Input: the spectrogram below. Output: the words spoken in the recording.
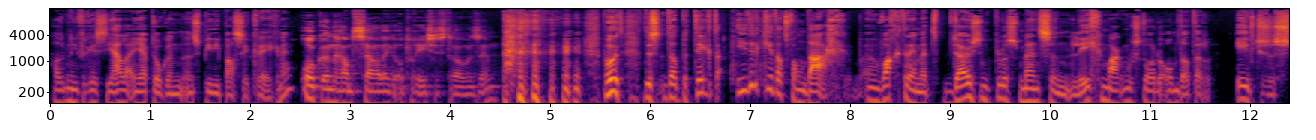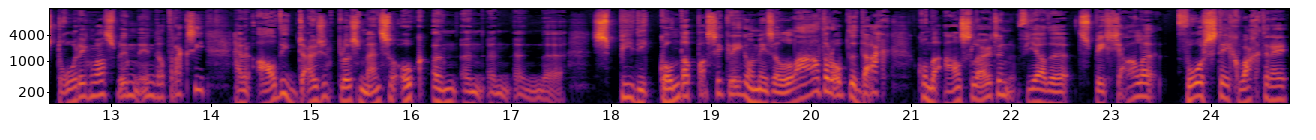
als ik me niet vergis, Jelle, en je hebt ook een, een speedy pass gekregen, hè? Ook een rampzalige operations trouwens, hè? maar goed, dus dat betekent dat iedere keer dat vandaag een wachtrij met duizend plus mensen leeggemaakt moest worden omdat er eventjes een storing was in, in de attractie, hebben al die duizend plus mensen ook een, een, een, een uh, Speedy Conda pas gekregen, waarmee ze later op de dag konden aansluiten via de speciale voorsteekwachterij.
